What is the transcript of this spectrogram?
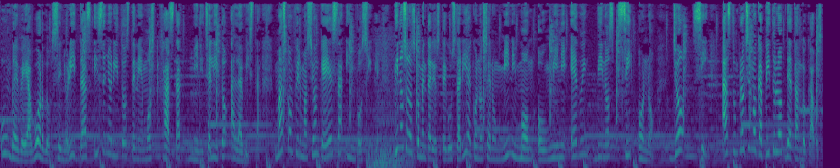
un bebé a bordo? Señoritas y señoritos tenemos hashtag minichelito a la vista. Más confirmación que esta, imposible. Dinos en los comentarios, ¿te gustaría conocer un mini Mon o un mini Edwin? Dinos sí o no. Yo sí. Hasta un próximo capítulo de Atando Cabos.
